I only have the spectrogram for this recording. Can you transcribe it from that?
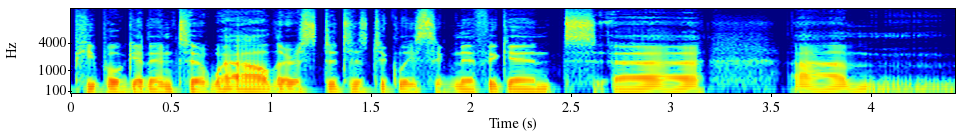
people get into, well, there's statistically significant, uh, um,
